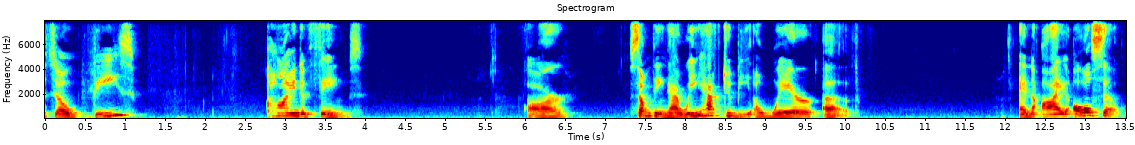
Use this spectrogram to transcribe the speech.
So, these kind of things are something that we have to be aware of. And I also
